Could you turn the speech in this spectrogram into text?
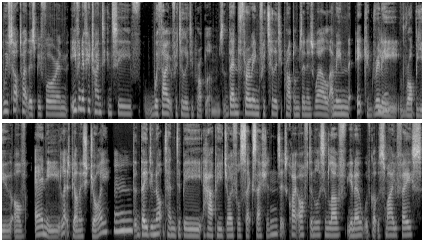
we've talked about this before, and even if you're trying to conceive without fertility problems, then throwing fertility problems in as well, I mean, it could mm-hmm. really mm-hmm. rob you of any, let's be honest, joy. Mm. They do not tend to be happy, joyful sex sessions. It's quite often, listen, love, you know, we've got the smiley face.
